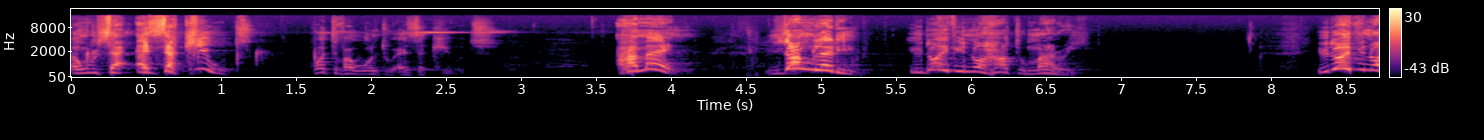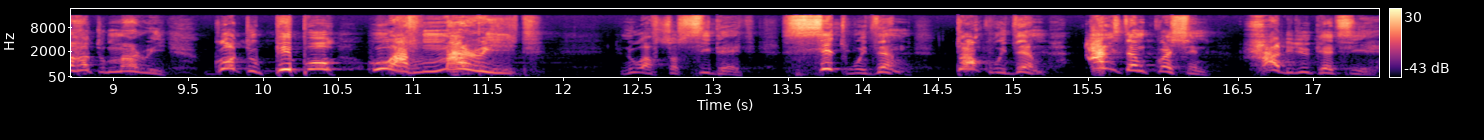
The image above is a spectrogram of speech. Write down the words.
And we shall execute whatever we want to execute. Amen. Young lady, you don't even know how to marry. You don't even know how to marry. Go to people who have married and who have succeeded. Sit with them, talk with them, ask them questions. How did you get here?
